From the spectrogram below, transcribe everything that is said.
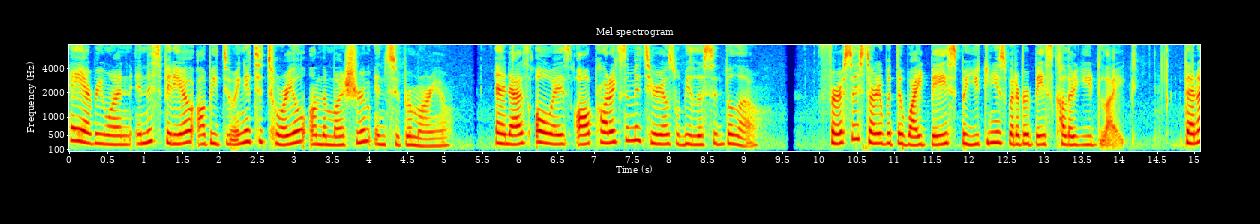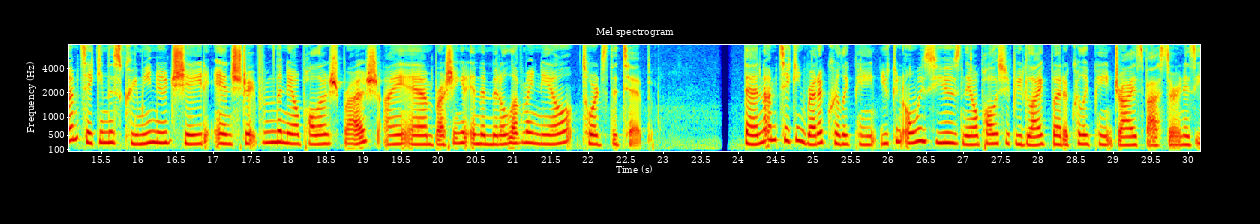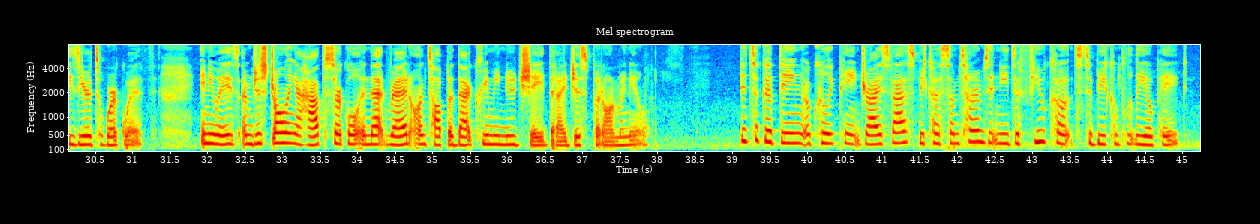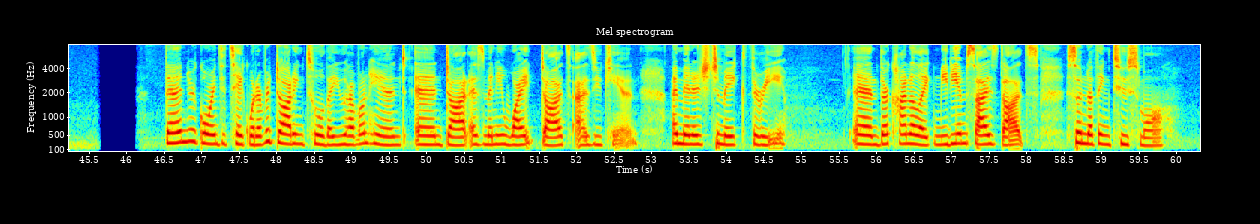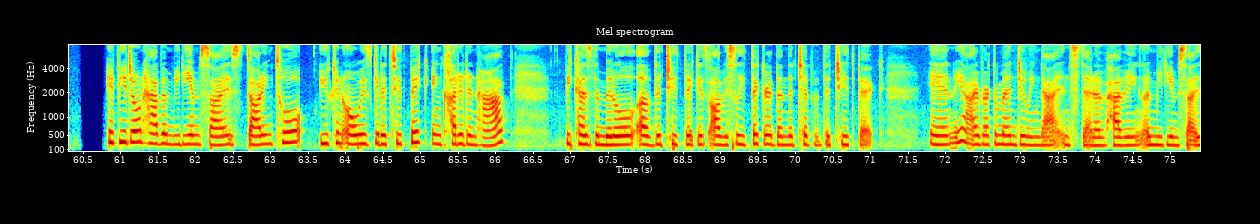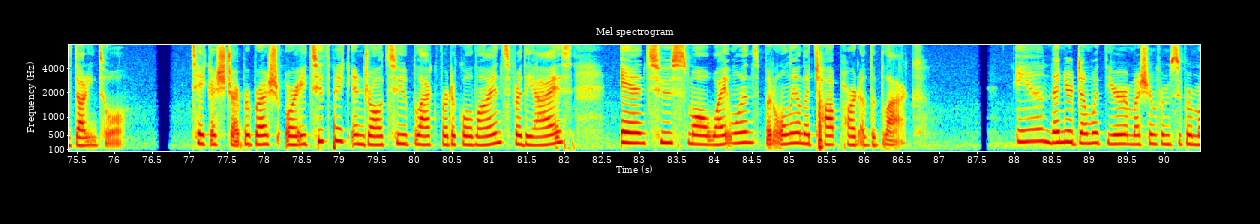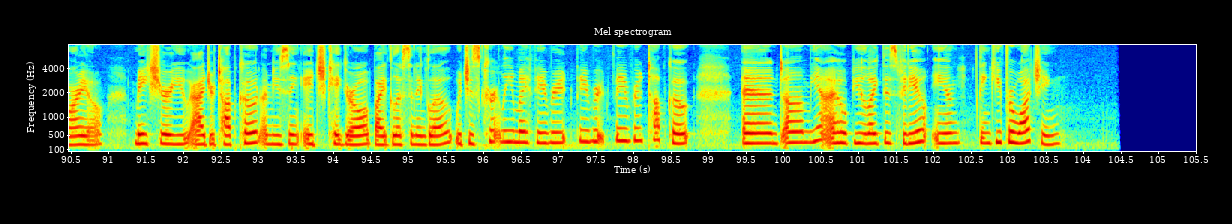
Hey everyone, in this video I'll be doing a tutorial on the mushroom in Super Mario. And as always, all products and materials will be listed below. First I started with the white base, but you can use whatever base color you'd like. Then I'm taking this creamy nude shade and straight from the nail polish brush, I am brushing it in the middle of my nail towards the tip. Then I'm taking red acrylic paint. You can always use nail polish if you'd like, but acrylic paint dries faster and is easier to work with. Anyways, I'm just drawing a half circle in that red on top of that creamy nude shade that I just put on my nail. It's a good thing acrylic paint dries fast because sometimes it needs a few coats to be completely opaque. Then you're going to take whatever dotting tool that you have on hand and dot as many white dots as you can. I managed to make three. And they're kind of like medium sized dots, so nothing too small. If you don't have a medium sized dotting tool, you can always get a toothpick and cut it in half because the middle of the toothpick is obviously thicker than the tip of the toothpick. And yeah, I recommend doing that instead of having a medium sized dotting tool. Take a striper brush or a toothpick and draw two black vertical lines for the eyes and two small white ones, but only on the top part of the black. And then you're done with your mushroom from Super Mario. Make sure you add your top coat. I'm using HK Girl by Glisten & Glow, which is currently my favorite, favorite, favorite top coat. And um, yeah, I hope you like this video and thank you for watching.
